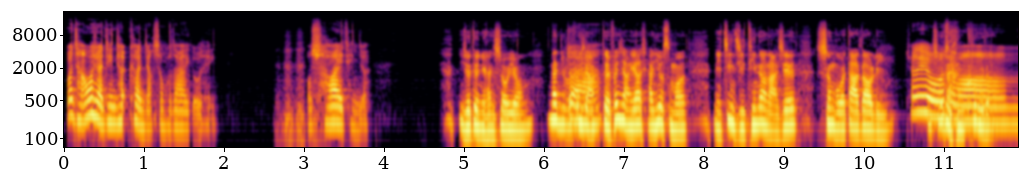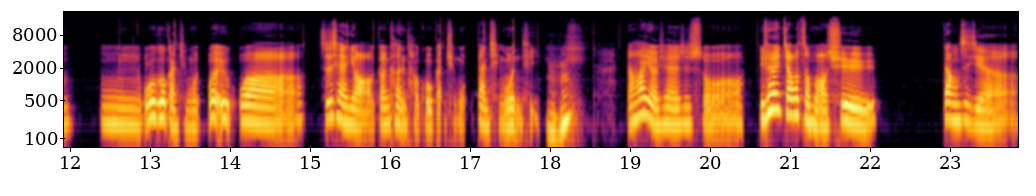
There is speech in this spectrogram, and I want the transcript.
我很常会喜欢听客客人讲生活大道理给我听，我超爱听的。你觉得对你很受用？那你们分享啊对分享一下，还有什么？你近期听到哪些生活大道理？就例如觉得什么，嗯，我有过感情问，我有遇我之前有跟客人讨过感情问感情问题，嗯哼，然后有些人是说，有些人会教我怎么去让自己的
